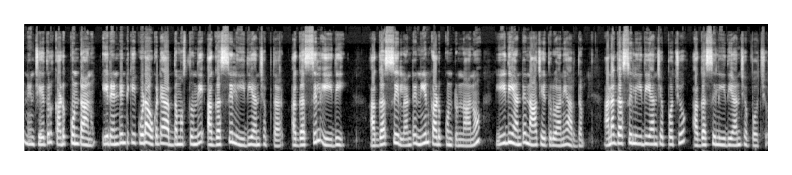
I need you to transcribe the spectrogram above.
నేను చేతులు కడుక్కుంటాను ఈ రెండింటికి కూడా ఒకటే అర్థం వస్తుంది అగస్సిల్ ఈది అని చెప్తారు. అగస్సిల్ ఈది. అగస్సిల్ అంటే నేను కడుక్కుంటున్నాను ఈది అంటే నా చేతులు అని అర్థం. అనగస్సిల్ ఈది అని చెప్పొచ్చు అగస్సిల్ ఈది అని చెప్పొచ్చు.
